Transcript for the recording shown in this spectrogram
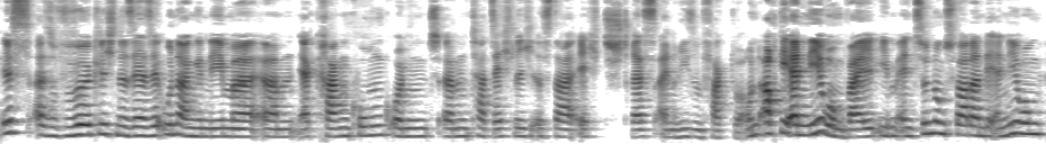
ist also wirklich eine sehr, sehr unangenehme ähm, Erkrankung und ähm, tatsächlich ist da echt Stress ein Riesenfaktor. Und auch die Ernährung, weil eben entzündungsfördernde Ernährung,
